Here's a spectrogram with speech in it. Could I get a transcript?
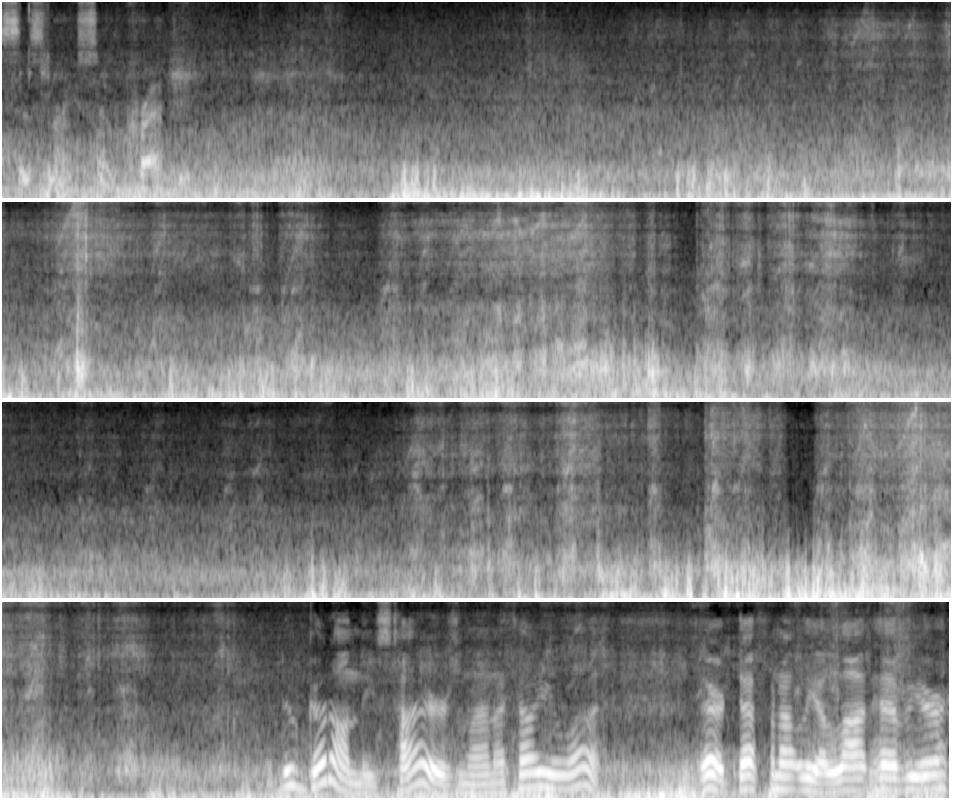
This is nice and crappy. Do good on these tires, man. I tell you what. They're definitely a lot heavier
